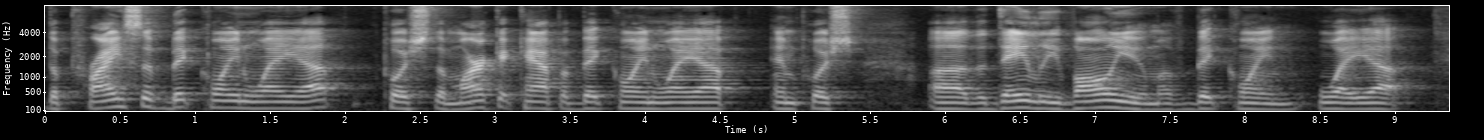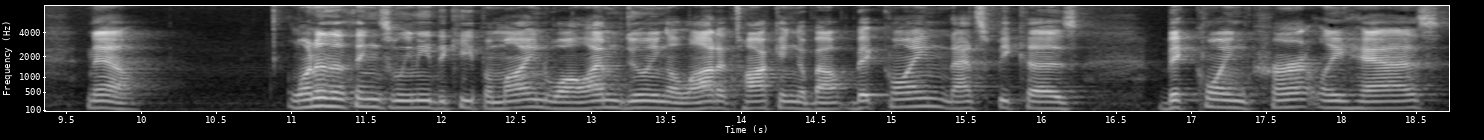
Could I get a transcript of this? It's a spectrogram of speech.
the price of Bitcoin way up, push the market cap of Bitcoin way up, and push uh, the daily volume of Bitcoin way up. Now, one of the things we need to keep in mind while I'm doing a lot of talking about Bitcoin, that's because Bitcoin currently has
